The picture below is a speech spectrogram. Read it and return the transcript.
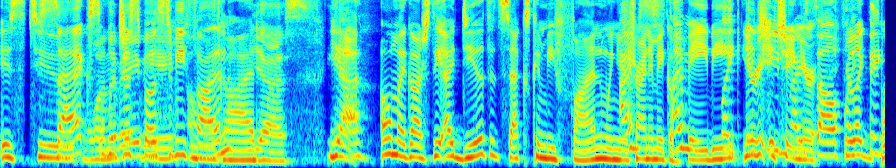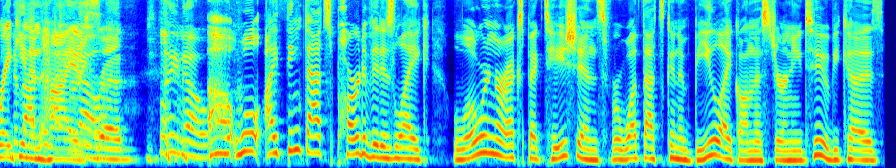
is to sex want a which is supposed to be Oh my fun God. Yes. Yeah. Oh my gosh, the idea that sex can be fun when you're I'm trying to make a I'm, baby, like, you're itching itching, you're, myself, you're like, like, breaking about in it. I hives. know. Red. I know Uh, well, I think that's part of it is like lowering our expectations for what that's going to be like on this journey too, because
